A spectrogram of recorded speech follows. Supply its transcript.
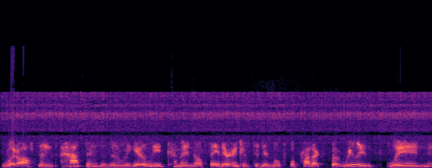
what often happens is when we get a lead come in, they'll say they're interested in multiple products, but really when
